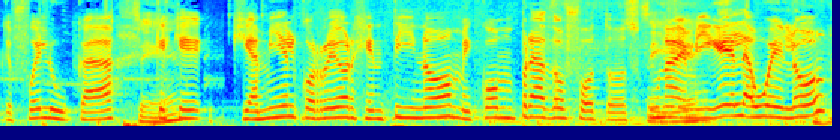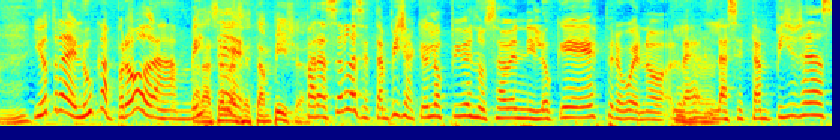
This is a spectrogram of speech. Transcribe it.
que fue Luca, que es que, que, a mí el correo argentino me compra dos fotos, una de Miguel Abuelo y otra de Luca Prodan, ¿viste? Para hacer las estampillas. Para hacer las estampillas, que hoy los pibes no saben ni lo que es, pero bueno, las estampillas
